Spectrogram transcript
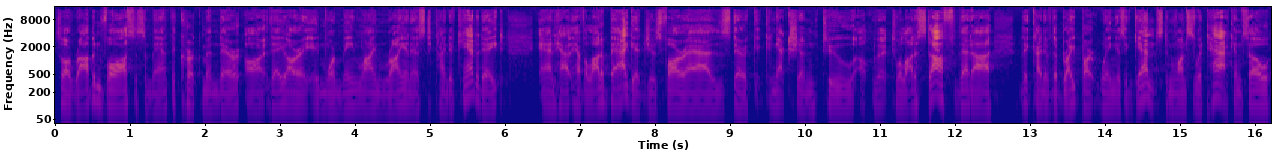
So a Robin Vos, a Samantha Kerkman, there are they are a, a more mainline Ryanist kind of candidate, and have, have a lot of baggage as far as their c- connection to uh, to a lot of stuff that uh, that kind of the Breitbart wing is against and wants to attack, and so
